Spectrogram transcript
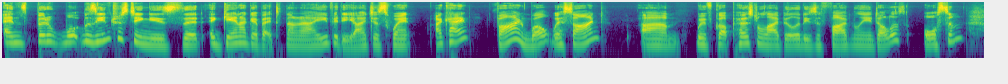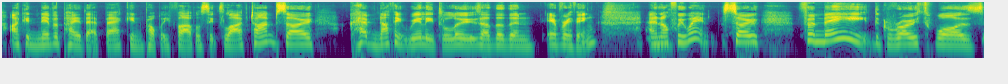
And but what was interesting is that again, I go back to the naivety. I just went, okay, fine. Well, we're signed. Um, we've got personal liabilities of $5 million. Awesome. I could never pay that back in probably five or six lifetimes. So I have nothing really to lose other than everything. And off we went. So for me, the growth was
